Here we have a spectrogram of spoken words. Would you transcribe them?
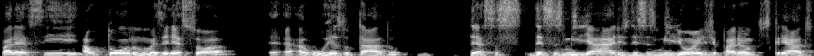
parece autônomo, mas ele é só é, é, o resultado dessas, desses milhares, desses milhões de parâmetros criados.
